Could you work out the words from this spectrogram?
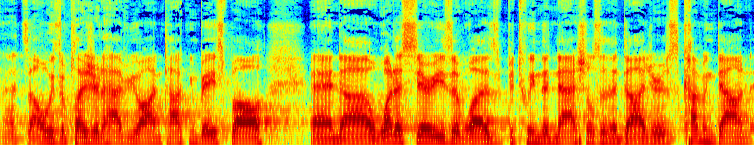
It's always a pleasure to have you on talking baseball. And uh, what a series it was between the Nationals and the Dodgers, coming down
